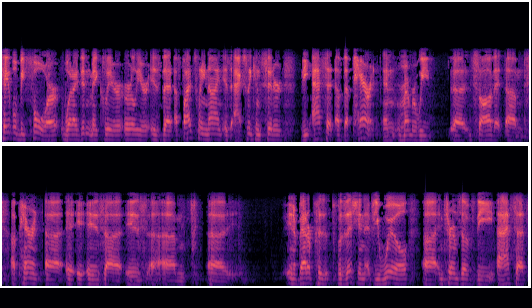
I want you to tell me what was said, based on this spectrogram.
table before. What I didn't make clear earlier is that a 529 is actually considered the asset of the parent. And remember, we uh, saw that um, a parent uh, is uh, is um, in a better position, if you will, in terms of the assets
